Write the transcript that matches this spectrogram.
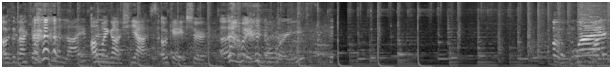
of the backdrop? live? Oh my gosh, yes. Okay, sure. Wait, no worries. Oh, One,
